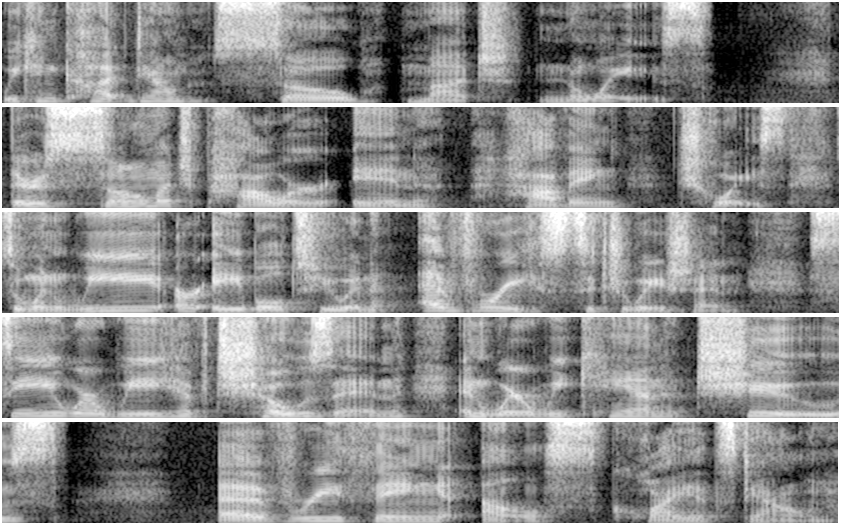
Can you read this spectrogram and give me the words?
we can cut down so much noise. There's so much power in having choice. So when we are able to, in every situation, see where we have chosen and where we can choose, everything else quiets down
